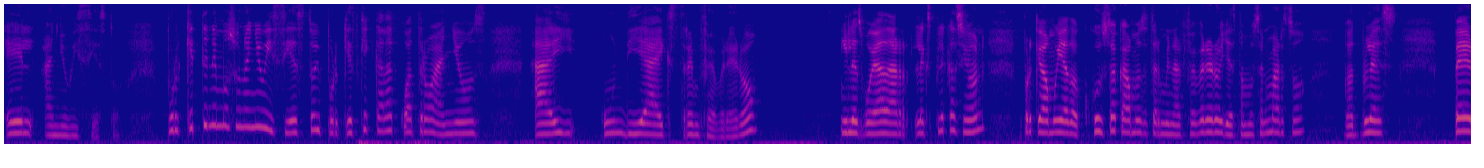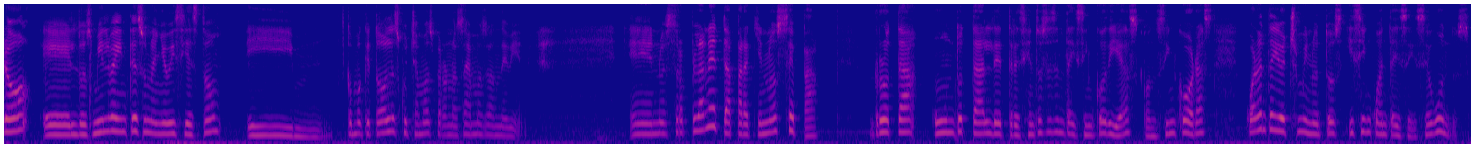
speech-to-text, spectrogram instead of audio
el año bisiesto. ¿Por qué tenemos un año bisiesto y por qué es que cada cuatro años hay un día extra en febrero? Y les voy a dar la explicación porque va muy ad hoc. Justo acabamos de terminar febrero, ya estamos en marzo, God bless. Pero el 2020 es un año bisiesto y mm, como que todos lo escuchamos pero no sabemos de dónde viene. En nuestro planeta, para quien no sepa, rota un total de 365 días con 5 horas, 48 minutos y 56 segundos.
